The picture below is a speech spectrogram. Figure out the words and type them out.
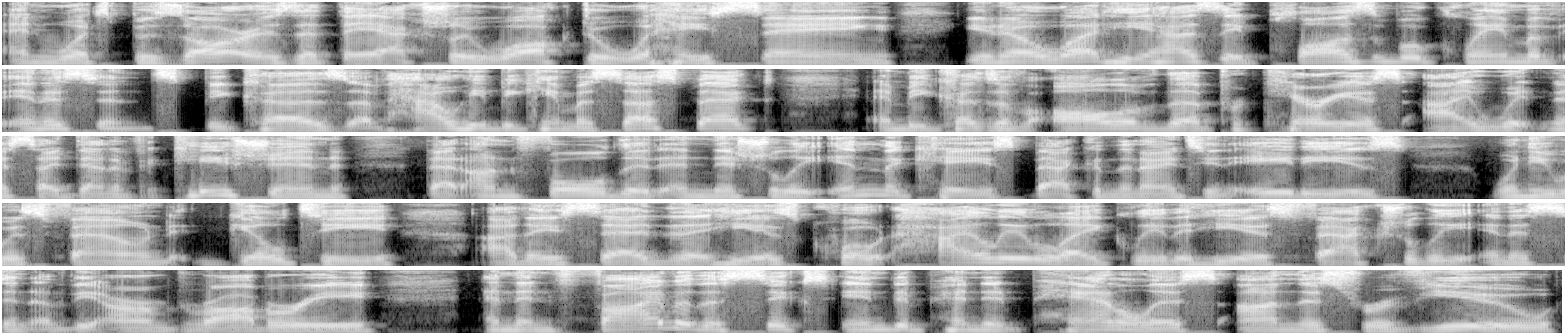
And what's bizarre is that they actually walked away saying, you know what, he has a plausible claim of innocence because of how he became a suspect and because of all of the precarious eyewitness identification that unfolded initially in the case back in the 1980s when he was found guilty. Uh, they said that he is, quote, highly likely that he is factually innocent of the armed robbery. And then five of the six independent panelists on this review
